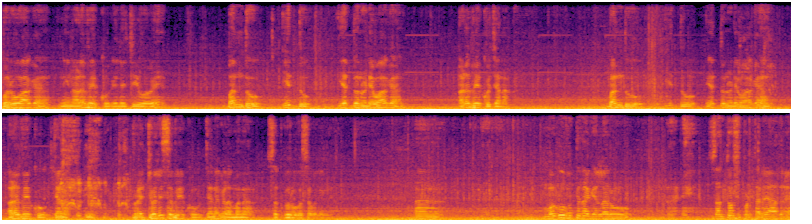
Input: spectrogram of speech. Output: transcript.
ಬರುವಾಗ ನೀನು ಅಳಬೇಕು ಎಲೆ ಜೀವವೇ. ಬಂದು, ಇದ್ದು, ಎದ್ದು ನಡೆಯುವಾಗ ಅಳಬೇಕು ಜನ. ಬಂದು, ಇದ್ದು, ಎದ್ದು ನಡೆಯುವಾಗ ಅಳಬೇಕು ಜನ. ಪ್ರಜ್ವಲಿಸಬೇಕು ಜನಗಳ ಮನ ಸದ್ಗುರು ಬಸವಲಿಂಗ ಮಗು ಹುಟ್ಟಿದಾಗ ಎಲ್ಲರೂ ಸಂತೋಷ ಪಡ್ತಾರೆ, ಆದರೆ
